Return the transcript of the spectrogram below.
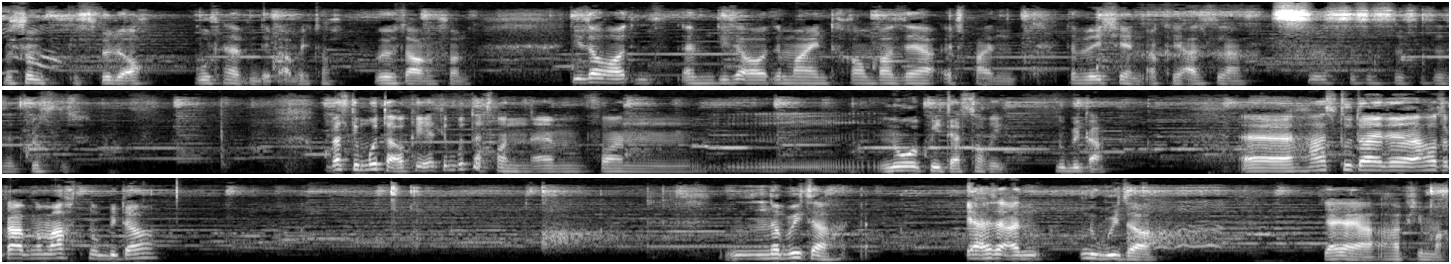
Bestimmt, das würde auch gut helfen, glaube ich doch. Würde ich sagen schon. Dieser Ort, ähm, dieser Ort in meinem Traum war sehr entspannend. Da will ich hin. Okay, alles klar. Das ist, lustig. Was die Mutter? Okay, ist die Mutter von, ähm, von Nobita, sorry. Nobita. Äh, hast du deine Hausaufgaben gemacht, Nobita? Nobita. Er hatte ein Nobita. Ja, ja, ja, hab ich gemacht.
